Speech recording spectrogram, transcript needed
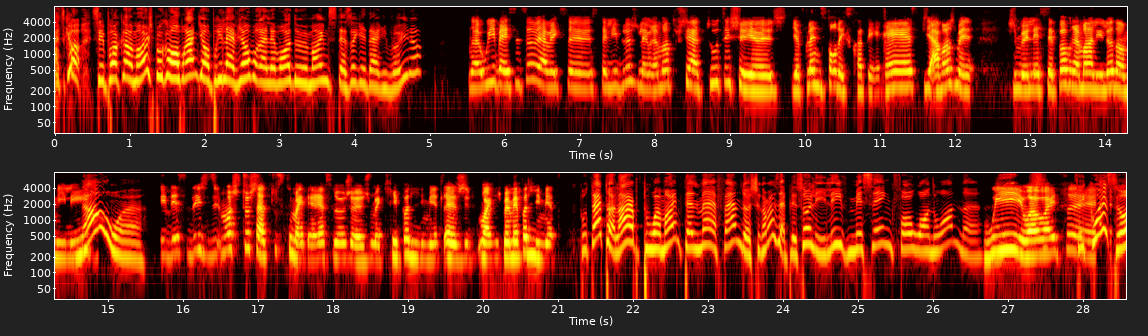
En tout cas, c'est pas commun. Je peux comprendre qu'ils ont pris l'avion pour aller voir d'eux-mêmes si c'était ça qui est arrivé, là. Euh, oui, ben c'est ça. Avec ce, ce livre-là, je voulais vraiment toucher à tout. Tu sais, euh, il y a plein d'histoires d'extraterrestres. Puis avant, je me, je me laissais pas vraiment aller là dans mes livres. Euh, J'ai décidé, je dis, moi, je touche à tout ce qui m'intéresse. là. Je, je me crée pas de limite. Euh, ouais, je me mets pas de limite. Pourtant, t'as l'air toi-même tellement fan de, je sais comment vous appelez ça, les livres Missing 411. Oui, ouais, ouais. ça, C'est quoi ça?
